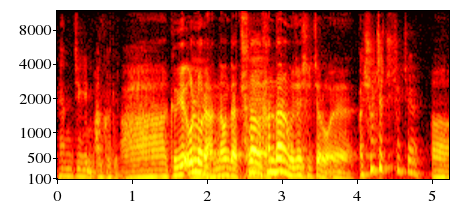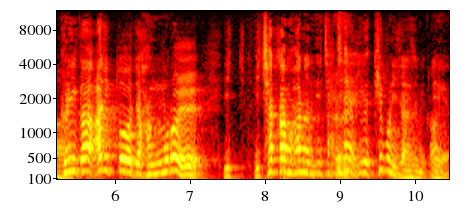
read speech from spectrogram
현직이 많거든요. 아, 그게 언론에 안 나온다. 추락을 예. 한다는 거죠, 실제로. 예. 아, 실제 실제. 아, 그러니까 아직도 저 항모를 이, 이 착함하는 이 자체 이거 기본이지 않습니까? 예.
